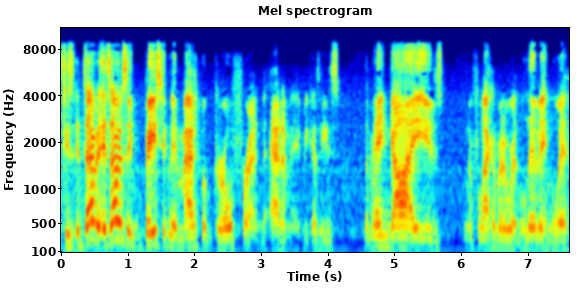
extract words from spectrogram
She's it's it's obviously basically a magical girlfriend anime because he's the main guy is, for lack of a better word, living with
